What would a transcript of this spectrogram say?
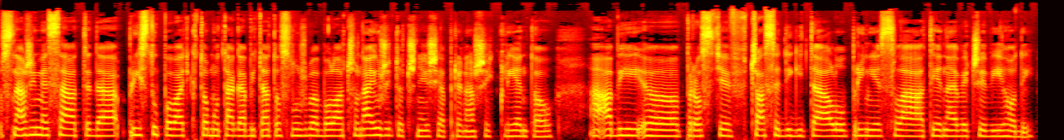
snažíme sa teda pristupovať k tomu tak, aby táto služba bola čo najužitočnejšia pre našich klientov a aby e, proste v čase digitálu priniesla tie najväčšie výhody.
